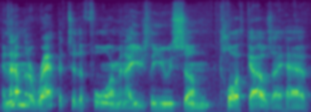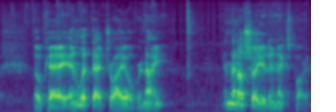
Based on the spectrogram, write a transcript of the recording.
And then I'm going to wrap it to the form and I usually use some cloth gauze I have. Okay, and let that dry overnight. And then I'll show you the next part.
